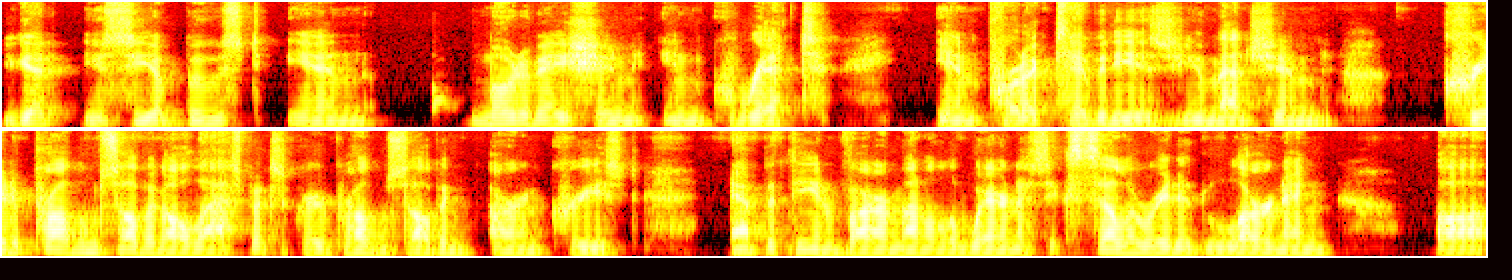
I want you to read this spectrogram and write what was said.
you get you see a boost in motivation, in grit, in productivity, as you mentioned. Creative problem solving, all aspects of creative problem solving are increased. Empathy, environmental awareness, accelerated learning uh,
